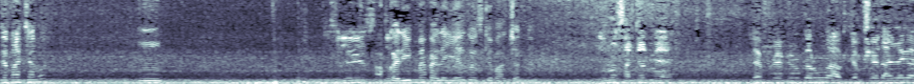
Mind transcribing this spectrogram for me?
दादा चलो हम्म, करीब में पहले ये तो इसके बाद चलना। दोनों सेंटर में है। लेफ़्ट पे टर्न करूँगा जमशेद आ जाएगा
